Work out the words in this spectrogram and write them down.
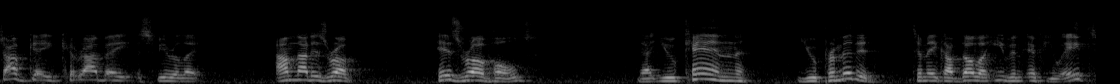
Shavke, Karabe, Sphirale. I'm not his Rav. His Rav holds that you can, you permitted to make Havdalah even if you ate.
